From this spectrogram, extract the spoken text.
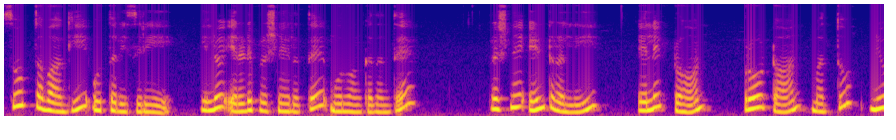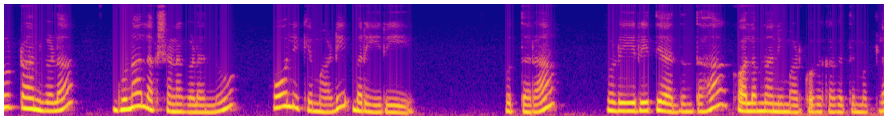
ಸೂಕ್ತವಾಗಿ ಉತ್ತರಿಸಿರಿ. ಇಲ್ಲೂ ಎರಡು ಪ್ರಶ್ನೆ ಇರುತ್ತೆ, ಮೂರು ಅಂಕದಂತೆ. ಪ್ರಶ್ನೆ ಎಂಟರಲ್ಲಿ ಎಲೆಕ್ಟ್ರಾನ್, ಪ್ರೋಟಾನ್ ಮತ್ತು ನ್ಯೂಟ್ರಾನ್ಗಳ ಗುಣಲಕ್ಷಣಗಳನ್ನು ಹೋಲಿಕೆ ಮಾಡಿ ಬರೆಯಿರಿ. ಉತ್ತರ, ನೋಡಿ ಈ ರೀತಿಯಾದಂತಹ ಕಾಲಮ್ನ ನೀವು ಮಾಡ್ಕೋಬೇಕಾಗತ್ತೆ ಮಕ್ಕಳ.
